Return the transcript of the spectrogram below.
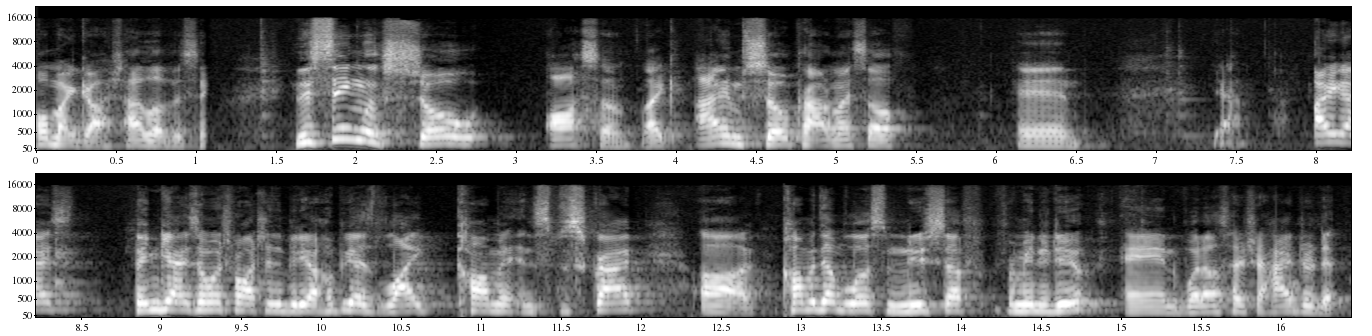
Oh my gosh, I love this thing. This thing looks so awesome. Like, I am so proud of myself. And, yeah. Alright guys, thank you guys so much for watching the video. I hope you guys like, comment, and subscribe. Uh, comment down below some new stuff for me to do. And what else I should hydro dip.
